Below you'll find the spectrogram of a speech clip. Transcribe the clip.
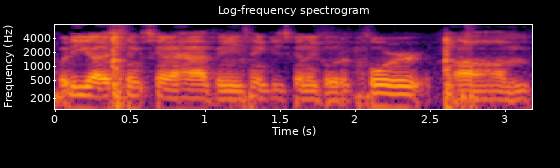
What do you guys think's gonna happen? You think he's gonna go to court? Um,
